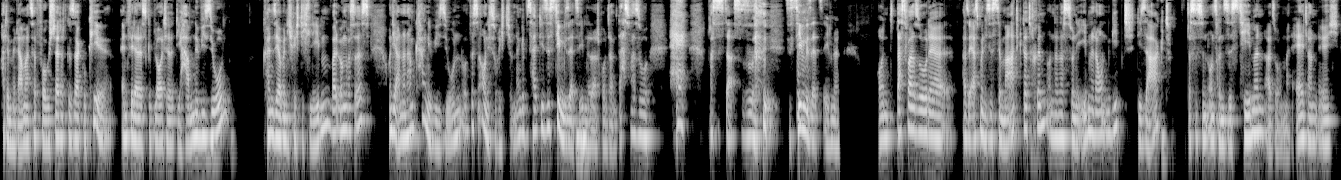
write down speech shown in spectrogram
hat er mir damals halt vorgestellt, hat gesagt, okay, entweder es gibt Leute, die haben eine Vision, können sie aber nicht richtig leben, weil irgendwas ist und die anderen haben keine Vision und wissen auch nicht so richtig. Und dann gibt's halt die Systemgesetzebene darunter. Und das war so, hä, was ist das? Systemgesetzebene. Und das war so der, also erstmal die Systematik da drin und dann, dass es so eine Ebene da unten gibt, die sagt, dass es in unseren Systemen, also meine Eltern, ich,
